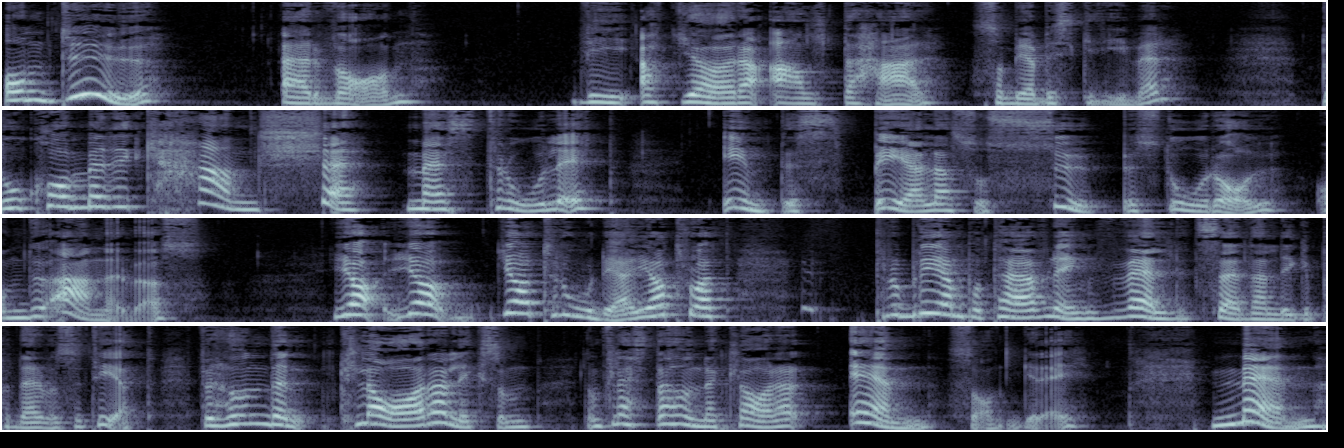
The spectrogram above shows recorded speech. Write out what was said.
om du är van vid att göra allt det här som jag beskriver, då kommer det kanske mest troligt inte spela så superstor roll om du är nervös. Ja, jag, jag tror det. Jag tror att problem på tävling väldigt sällan ligger på nervositet. För hunden klarar liksom, de flesta hundar klarar en sån grej. Men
